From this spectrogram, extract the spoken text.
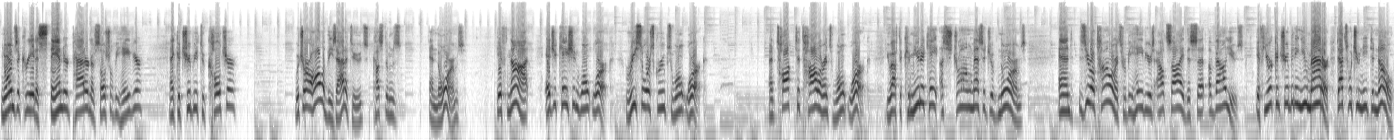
Norms that create a standard pattern of social behavior and contribute to culture, which are all of these attitudes, customs, and norms. If not, education won't work, resource groups won't work, and talk to tolerance won't work. You have to communicate a strong message of norms and zero tolerance for behaviors outside this set of values. If you're contributing, you matter. That's what you need to know.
